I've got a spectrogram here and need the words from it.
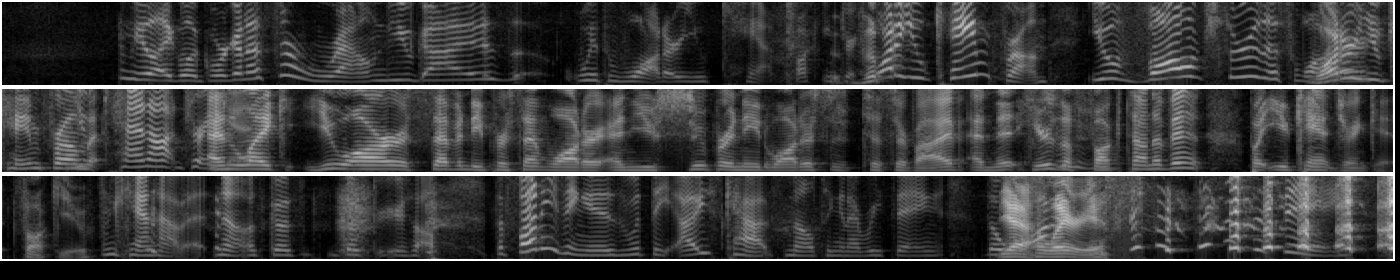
be like look we're gonna surround you guys with water you can't fucking drink The- water you came from you evolved through this water Water you came from you cannot drink and it. like you are 70% water and you super need water s- to survive and th- here's a fuck ton of it but you can't drink it fuck you You can't have it. No, it's go go screw yourself. The funny thing is, with the ice caps melting and everything, the Yeah, water- hilarious. This is this is the thing.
